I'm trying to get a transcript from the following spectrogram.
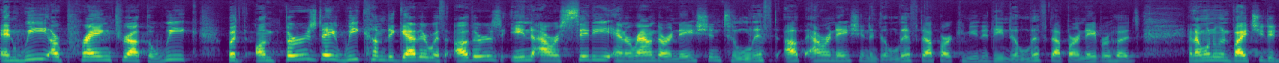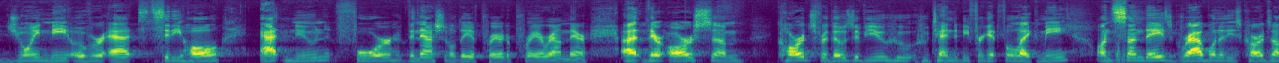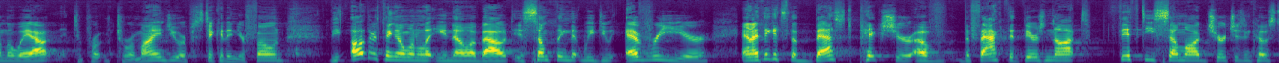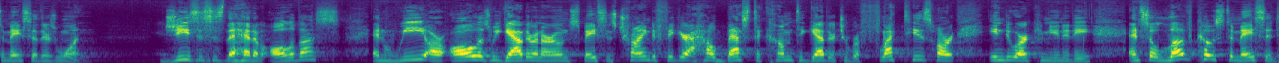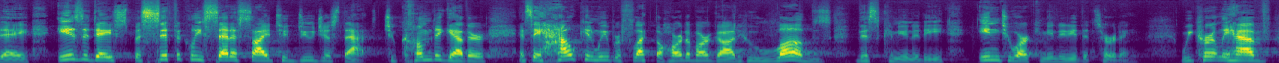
And we are praying throughout the week, but on Thursday, we come together with others in our city and around our nation to lift up our nation and to lift up our community and to lift up our neighborhoods. And I want to invite you to join me over at City Hall at noon for the National Day of Prayer to pray around there. Uh, there are some cards for those of you who, who tend to be forgetful like me. On Sundays, grab one of these cards on the way out to, pro, to remind you or stick it in your phone. The other thing I want to let you know about is something that we do every year, and I think it's the best picture of the fact that there's not 50 some odd churches in Costa Mesa, there's one. Jesus is the head of all of us. And we are all, as we gather in our own spaces, trying to figure out how best to come together to reflect His heart into our community. And so, Love Costa Mesa Day is a day specifically set aside to do just that, to come together and say, how can we reflect the heart of our God who loves this community into our community that's hurting? We currently have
